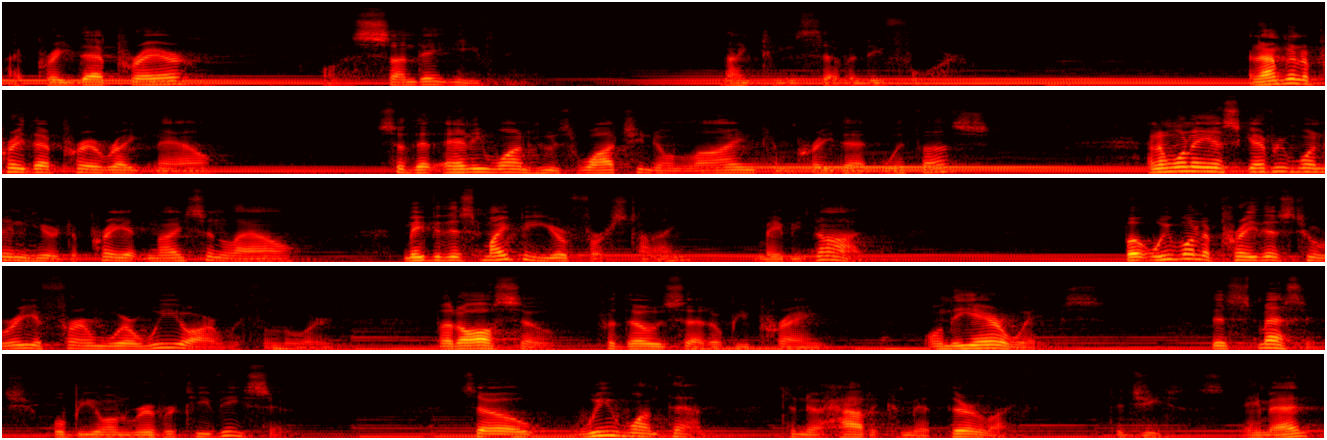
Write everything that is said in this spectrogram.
I prayed that prayer on a Sunday evening, 1974. And I'm going to pray that prayer right now so that anyone who's watching online can pray that with us. And I want to ask everyone in here to pray it nice and loud. Maybe this might be your first time, maybe not. But we want to pray this to reaffirm where we are with the Lord, but also for those that will be praying on the airwaves. This message will be on River TV soon. So we want them to know how to commit their life to Jesus. Amen?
